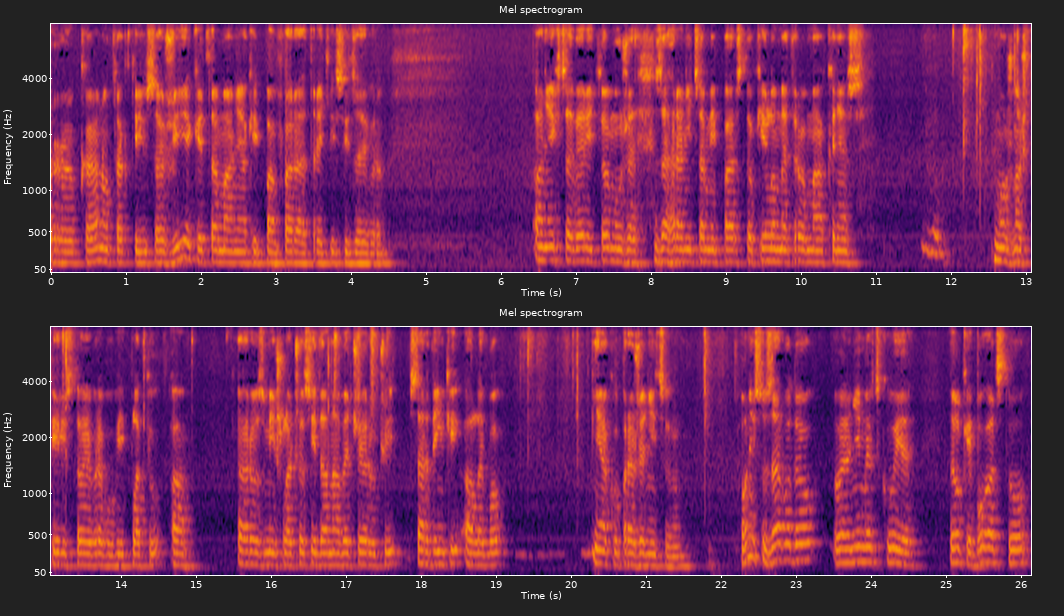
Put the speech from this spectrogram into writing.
roka, no tak tým sa žije, keď tam má nejaký pán Fará 3000 eur. A nechce veriť tomu, že za hranicami pár sto kilometrov má kniaz možno 400 eurovú výplatu a rozmýšľa, čo si dá na večeru, či sardinky alebo nejakú praženicu. Oni sú závodov, v Nemecku je veľké bohatstvo,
